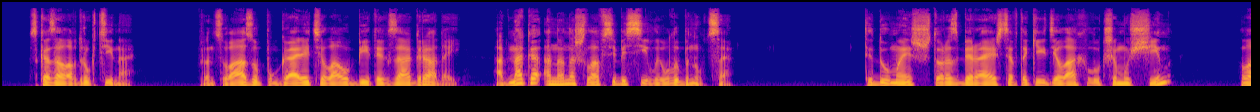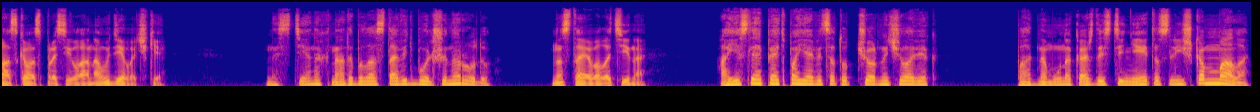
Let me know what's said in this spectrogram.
— сказала вдруг Тина. Франсуазу пугали тела убитых за оградой, однако она нашла в себе силы улыбнуться. «Ты думаешь, что разбираешься в таких делах лучше мужчин?» — ласково спросила она у девочки. «На стенах надо было оставить больше народу», — настаивала Тина. А если опять появится тот черный человек? По одному на каждой стене это слишком мало.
